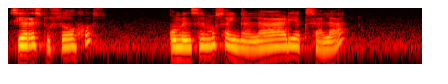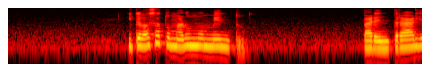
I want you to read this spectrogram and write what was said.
Cierres tus ojos Comencemos a inhalar y exhalar. Y te vas a tomar un momento para entrar y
